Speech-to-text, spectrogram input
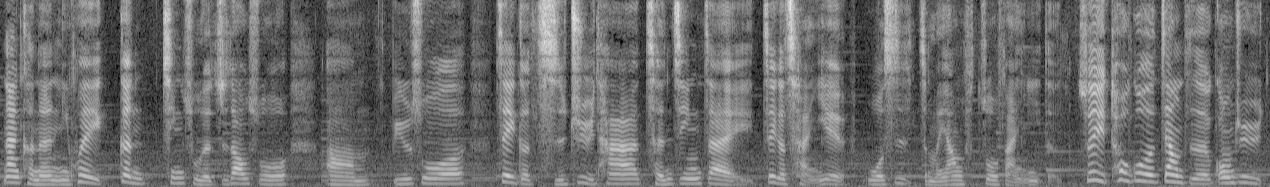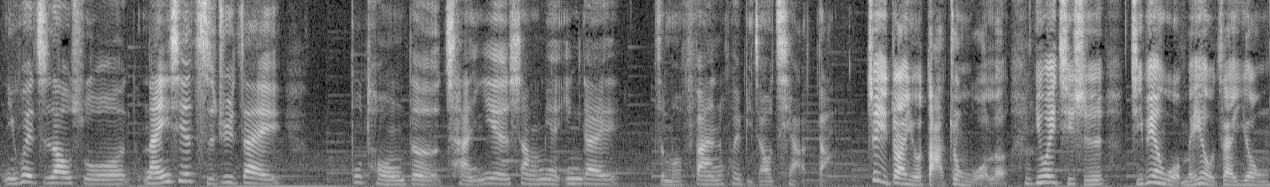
那可能你会更清楚的知道说。嗯，um, 比如说这个词句，它曾经在这个产业，我是怎么样做翻译的？所以透过这样子的工具，你会知道说哪一些词句在不同的产业上面应该怎么翻会比较恰当。这一段有打中我了，因为其实即便我没有在用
